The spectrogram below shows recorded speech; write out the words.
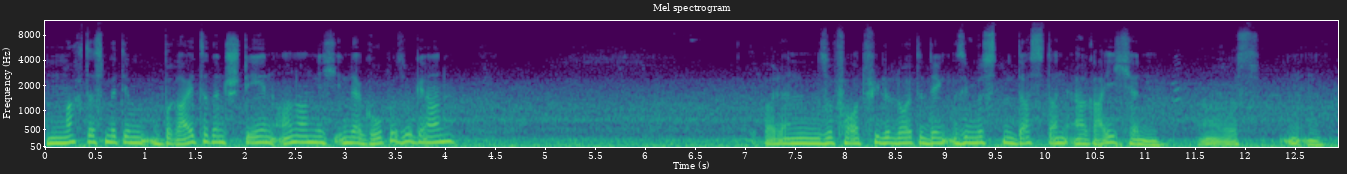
mache das mit dem breiteren Stehen auch noch nicht in der Gruppe so gerne weil dann sofort viele Leute denken, sie müssten das dann erreichen. Das, n -n.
